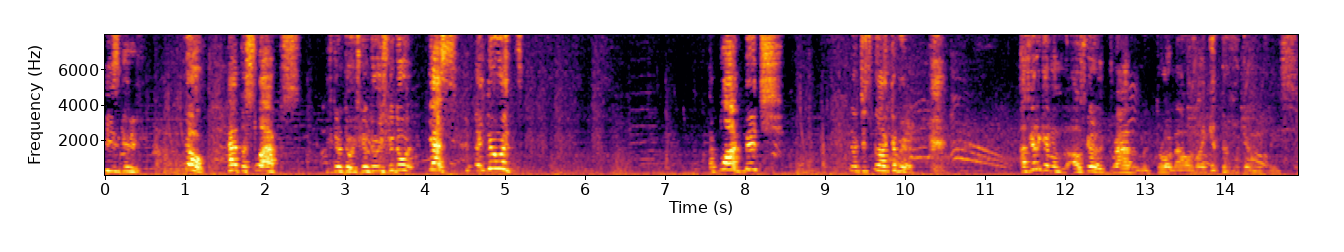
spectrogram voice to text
He's getting... No! Had the slaps! He's gonna do it, he's gonna do it, he's gonna do it! Yes! I do it! I blocked, bitch! No, just feel like, come here. I was gonna give him, I was gonna grab him and throw him out. I was like, get the fuck out of my face.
